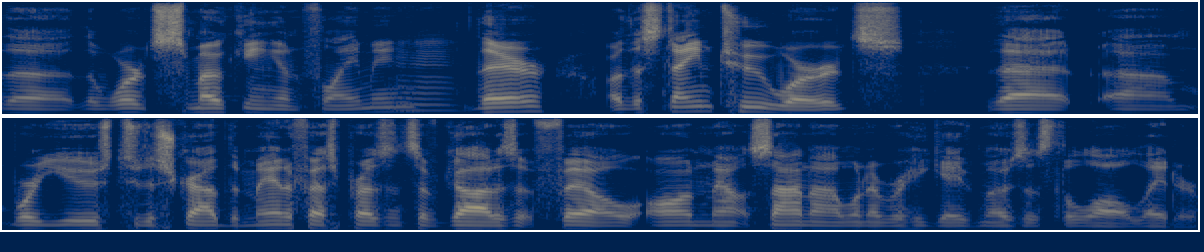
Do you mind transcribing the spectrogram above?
the, the words smoking and flaming mm-hmm. there are the same two words that um, were used to describe the manifest presence of God as it fell on Mount Sinai whenever he gave Moses the law later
